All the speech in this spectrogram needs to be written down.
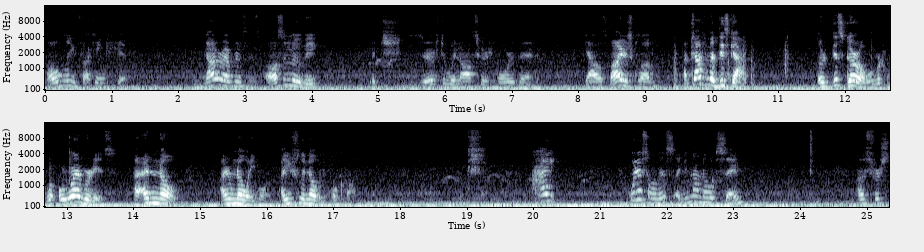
Holy fucking shit. Not a reference to this awesome movie, which deserves to win Oscars more than Dallas Buyers Club. I'm talking about this guy. Or this girl, or, or wherever it is. I, I don't know. I don't know anymore. I usually know with the Pokemon. I, when I saw this, I did not know what to say. I was first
